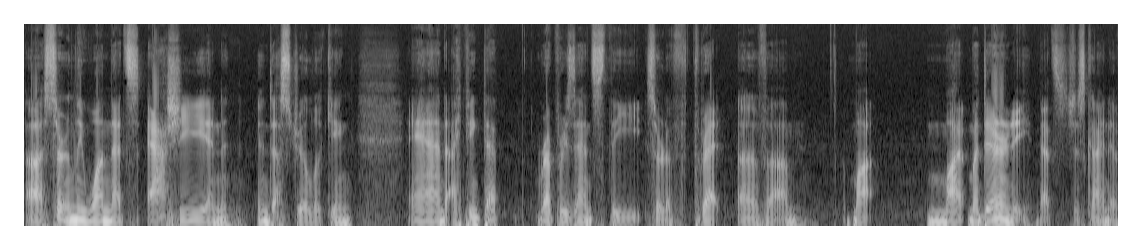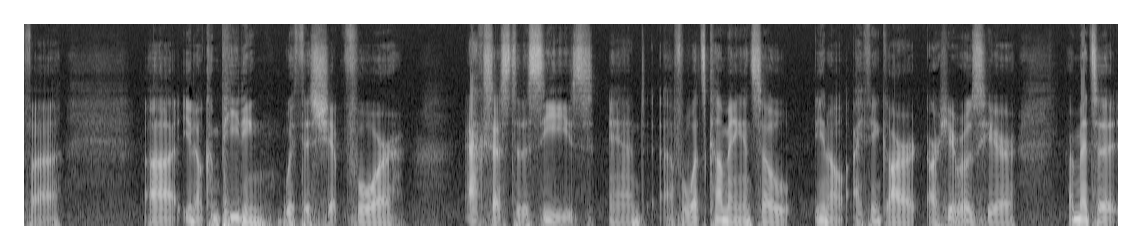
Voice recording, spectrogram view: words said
Uh, certainly one that's ashy and industrial looking, and I think that represents the sort of threat of um, mo- mo- modernity. That's just kind of uh, uh, you know competing with this ship for access to the seas and uh, for what's coming. And so you know, I think our our heroes here are meant to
